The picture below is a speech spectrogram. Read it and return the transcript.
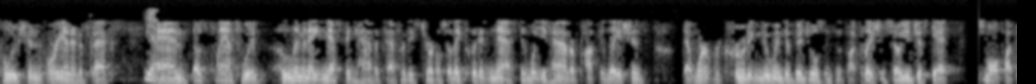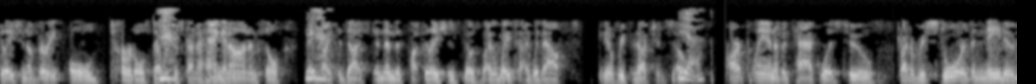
pollution-oriented effects yeah. And those plants would eliminate nesting habitat for these turtles, so they couldn't nest. And what you'd have are populations that weren't recruiting new individuals into the population. So you just get small population of very old turtles that were just kind of hanging on until they yeah. bite the dust, and then the population goes by the wayside without you know reproduction. So yeah. our plan of attack was to try to restore the native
